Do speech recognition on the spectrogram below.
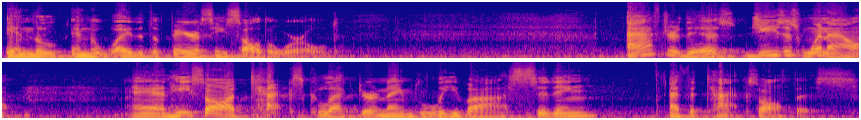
in the, in the way that the Pharisees saw the world. After this, Jesus went out and he saw a tax collector named Levi sitting at the tax office.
